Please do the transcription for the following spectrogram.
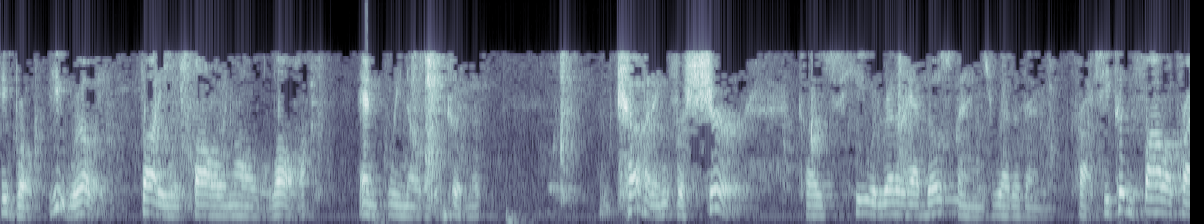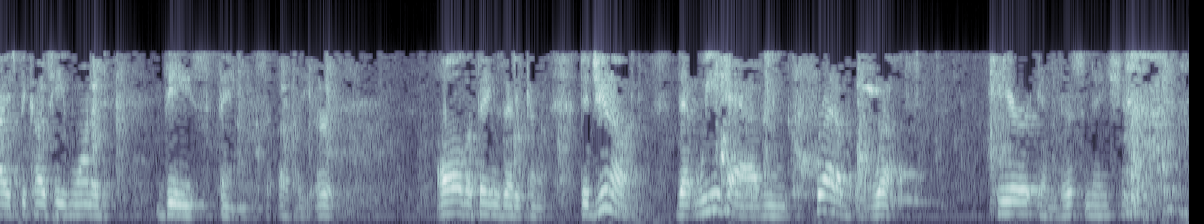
He broke. He really thought he was following all the law, and we know that he couldn't have. Coveting for sure, because he would rather have those things rather than Christ. He couldn't follow Christ because he wanted these things of the earth. All the things that he come. Did you know that we have an incredible wealth here in this nation?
